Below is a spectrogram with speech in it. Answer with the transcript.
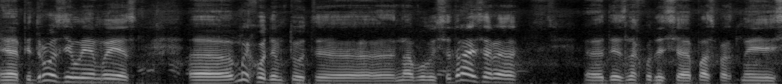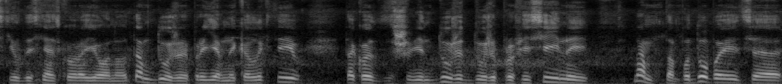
е, підрозділи МВС. Е, Ми ходимо тут на вулиці Драйзера, де знаходиться паспортний стіл Деснянського району. Там дуже приємний колектив. Так от, що він дуже-дуже професійний. Нам там подобається.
